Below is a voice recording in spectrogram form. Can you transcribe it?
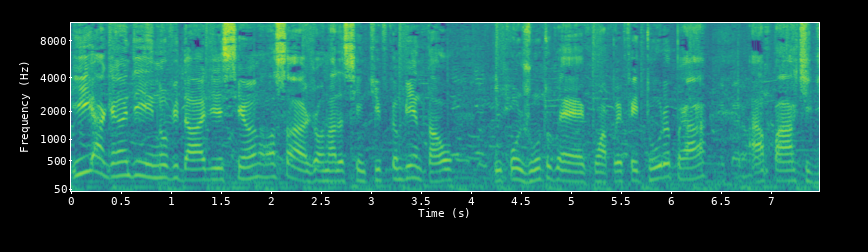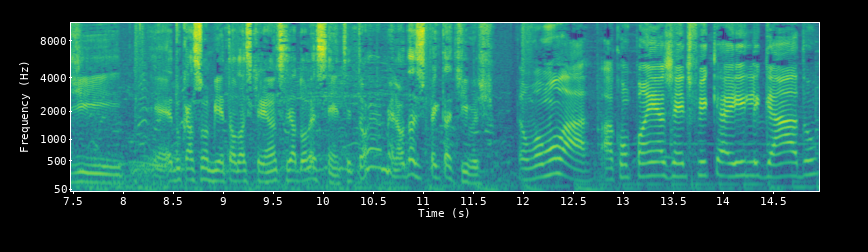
E a grande novidade esse ano, a nossa jornada científica ambiental em conjunto é, com a prefeitura para a parte de é, educação ambiental das crianças e adolescentes. Então é a melhor das expectativas. Então vamos lá, acompanhe a gente, fique aí ligado.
